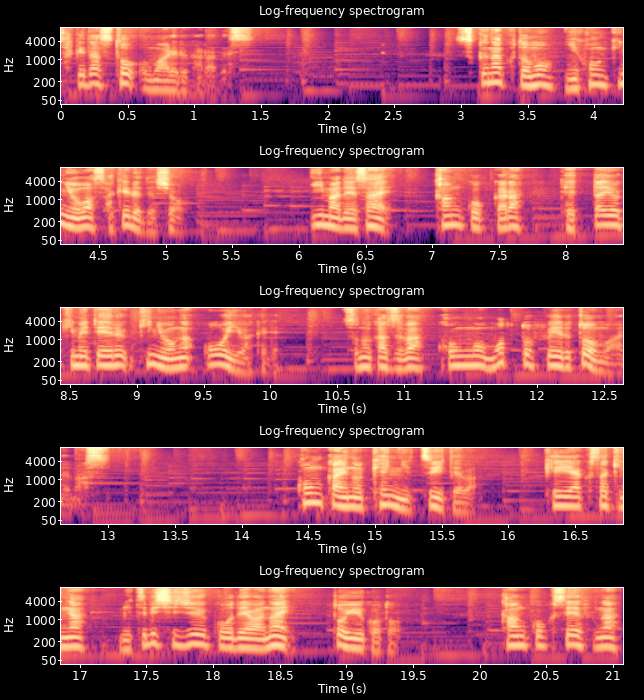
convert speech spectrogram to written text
避け出すと思われるからです。少なくとも日本企業は避けるでしょう。今でさえ韓国から撤退を決めている企業が多いわけで、その数は今後もっと増えると思われます。今回の件については、契約先が三菱重工ではないということ、韓国政府が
